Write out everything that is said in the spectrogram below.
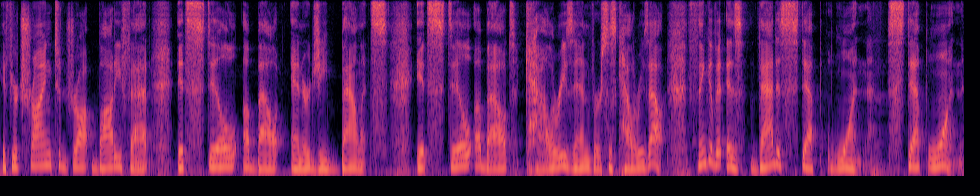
If you're trying to drop body fat, it's still about energy balance. It's still about calories in versus calories out. Think of it as that is step one. Step one,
